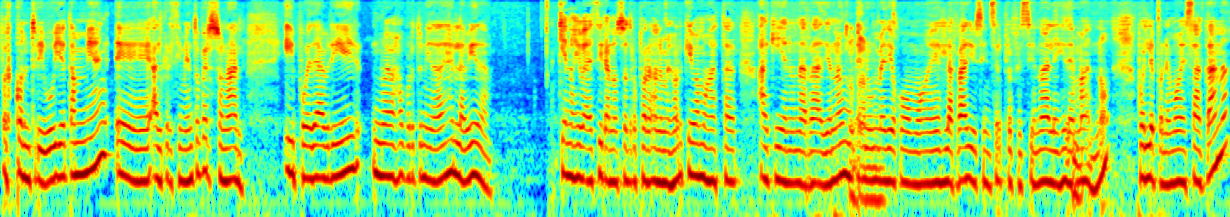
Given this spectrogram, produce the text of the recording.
pues contribuye también eh, al crecimiento personal y puede abrir nuevas oportunidades en la vida. ¿Quién nos iba a decir a nosotros, por a lo mejor, que íbamos a estar aquí en una radio, ¿no? en un medio como es la radio y sin ser profesionales y demás, ¿no? Pues le ponemos esas ganas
